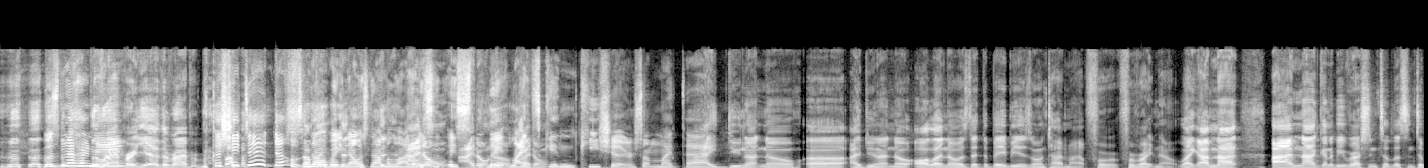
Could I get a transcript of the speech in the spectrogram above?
Wasn't that her name? the name? rapper? Yeah, the rapper. Because she did. No, no, wait, that- no, it's not mulatto. I don't. It's, I don't know. Light skinned Keisha or something like that. I do not know. Uh, I do not know. All I know is that the baby is on timeout for for right now. Like I'm not. I'm not gonna be rushing to listen to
